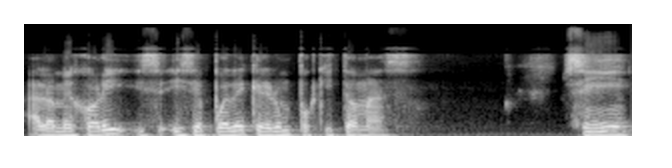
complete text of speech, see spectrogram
a lo mejor y, se puede creer un poquito más. Sí,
